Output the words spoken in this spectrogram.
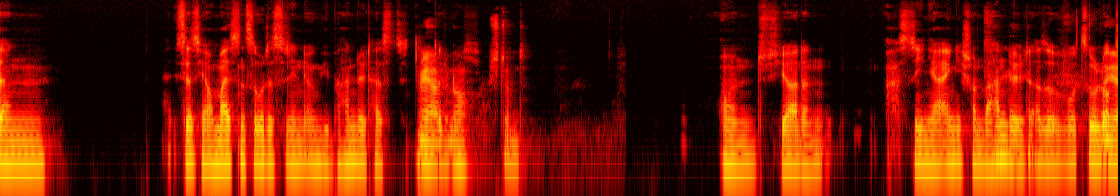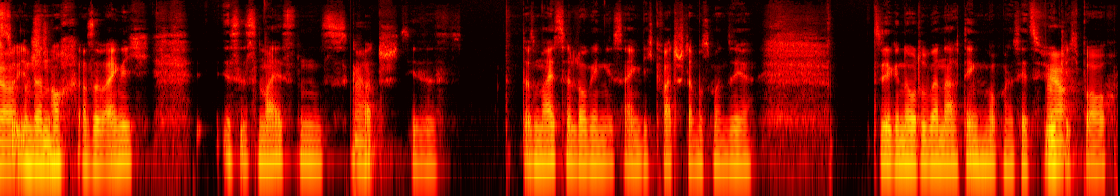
dann ist das ja auch meistens so, dass du den irgendwie behandelt hast. Ja, dadurch. genau, stimmt. Und ja, dann hast du ihn ja eigentlich schon behandelt. Also wozu loggst Ja, du ihn dann stimmt. noch? Also eigentlich ist es meistens Ja. Quatsch. Dieses, das meiste Logging ist eigentlich Quatsch. Da muss man sehr, sehr genau drüber nachdenken, ob man es jetzt Ja. wirklich braucht.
